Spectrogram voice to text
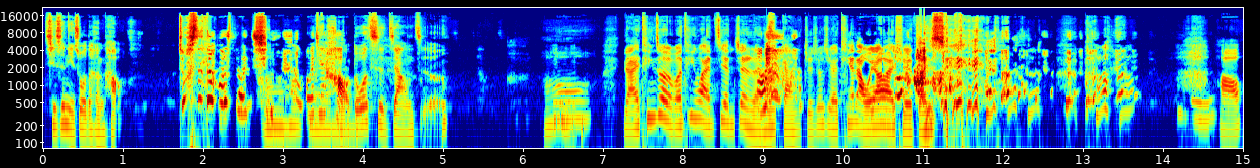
其实你做得很好，就是那么神奇。哦、我已经好多次这样子了。哦，嗯、来听众有没有听完见证人的感觉，就觉得天哪，我要来学占星。好，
